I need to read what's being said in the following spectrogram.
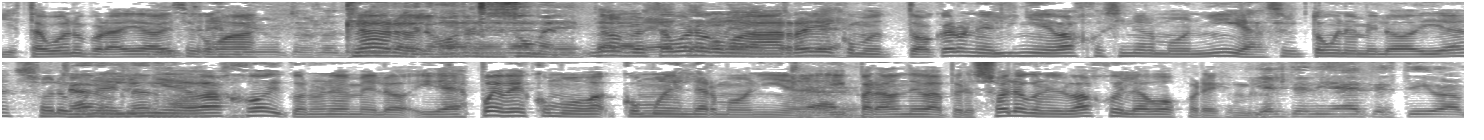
Y está bueno por ahí a veces como... a- minutos lo Claro. Que los otros se sumen. No, pero está bueno como agarrar como tocar una línea de bajo sin armonía y hacer toda una melodía solo Claro, con una claro. línea de bajo y con una melodía. Y después ves cómo, va- cómo es la armonía Claro. y para dónde va, pero solo con el bajo y la voz, por ejemplo. Y él tenía de testigo a,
